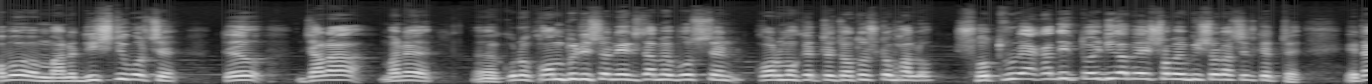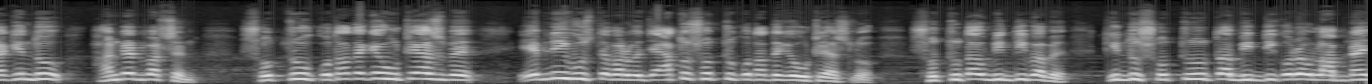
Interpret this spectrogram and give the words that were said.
অব মানে দৃষ্টি পড়ছে। তো যারা মানে কোনো কম্পিটিশন এক্সামে বসছেন, কর্মক্ষেত্রে যথেষ্ট ভালো। শত্রু একাধিক তৈরি হবে এই সময় বিশ্বরাশির ক্ষেত্রে। এটা কিন্তু হান্ড্রেড পারসেন্ট শত্রু কোথা থেকে উঠে আসবে এমনিই বুঝতে পারবে যে এত শত্রু কোথা থেকে উঠে আসলো। শত্রুতাও বৃদ্ধি পাবে, কিন্তু শত্রুতা বৃদ্ধি করেও লাভ নাই।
